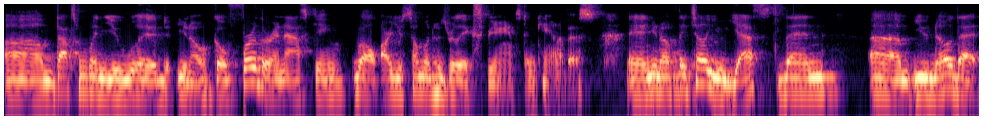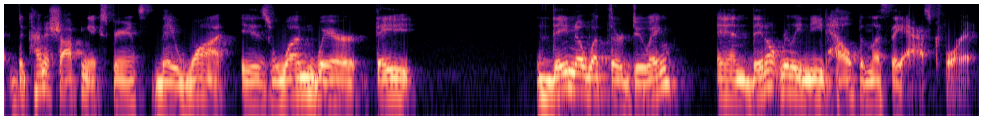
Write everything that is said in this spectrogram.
um, that's when you would, you know, go further in asking, well, are you someone who's really experienced in cannabis? And, you know, if they tell you yes, then um, you know that the kind of shopping experience they want is one where they they know what they're doing and they don't really need help unless they ask for it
